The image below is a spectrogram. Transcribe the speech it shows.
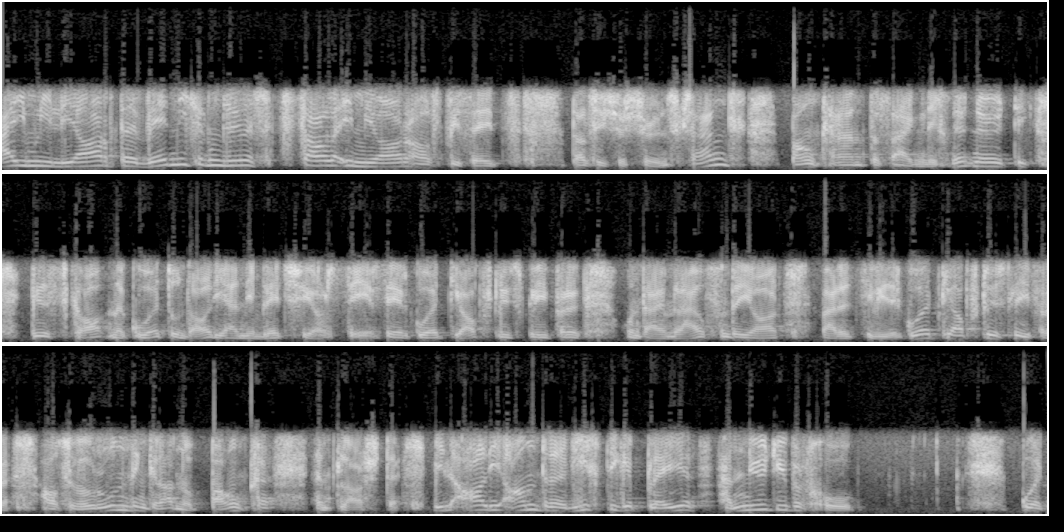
1 Milliarde weniger zu zahlen im Jahr als bis jetzt. Das ist ein schönes Geschenk. Banken haben das eigentlich nicht nötig, weil es geht ihnen gut und alle haben im letzten Jahr sehr, sehr gute Abschlüsse geliefert und auch im laufenden Jahr werden sie wieder gute Abschlüsse liefern. Also warum denn gerade noch Banken entlasten? Weil alle anderen wichtigen Player haben nichts bekommen. Gut,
